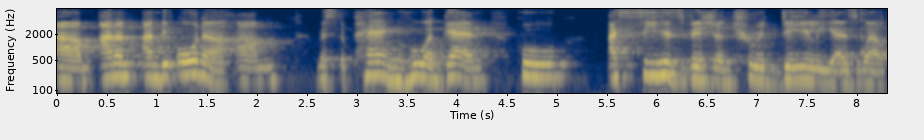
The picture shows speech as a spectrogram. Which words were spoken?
Um, and and the owner, um, Mr. Peng, who again, who I see his vision through it daily as well.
